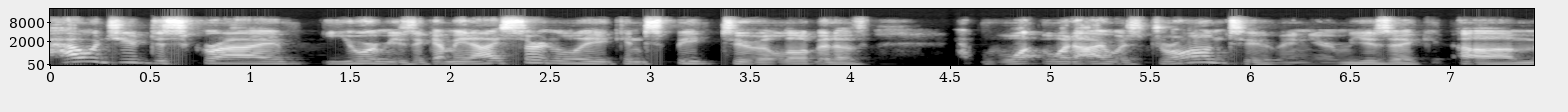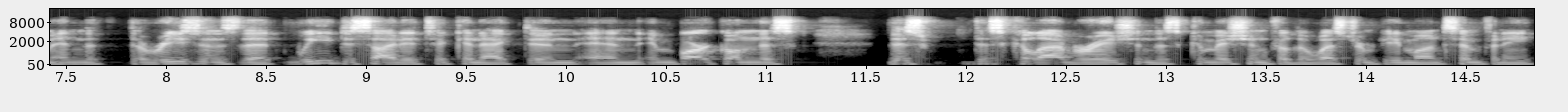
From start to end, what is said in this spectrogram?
how would you describe your music i mean i certainly can speak to a little bit of what what i was drawn to in your music um and the, the reasons that we decided to connect and and embark on this this this collaboration this commission for the western piedmont symphony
